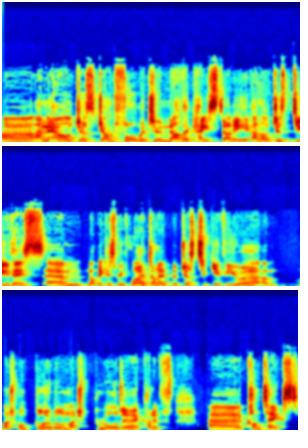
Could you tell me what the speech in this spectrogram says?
Uh, and now I'll just jump forward to another case study, and I'll just do this um, not because we've worked on it, but just to give you a, a much more global, much broader kind of uh, context.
